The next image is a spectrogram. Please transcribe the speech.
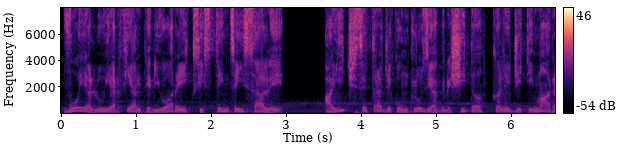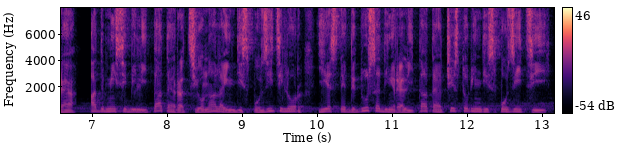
voia lui ar fi anterioară existenței sale. Aici se trage concluzia greșită că legitimarea, admisibilitatea rațională a indispozițiilor este dedusă din realitatea acestor indispoziții.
